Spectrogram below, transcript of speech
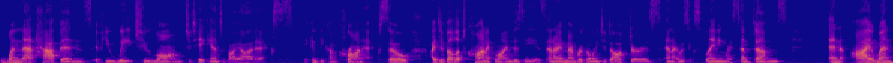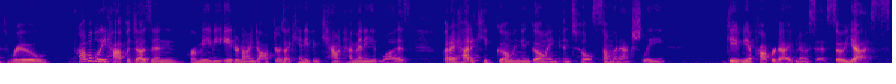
when that happens, if you wait too long to take antibiotics, it can become chronic. So I developed chronic Lyme disease. And I remember going to doctors and I was explaining my symptoms. And I went through probably half a dozen or maybe eight or nine doctors. I can't even count how many it was, but I had to keep going and going until someone actually gave me a proper diagnosis. So, yes,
